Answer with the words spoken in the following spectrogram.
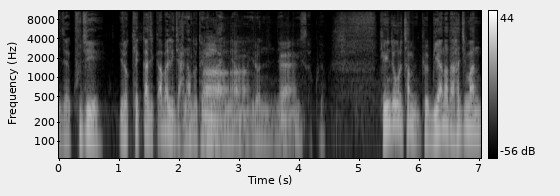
어, 이제 굳이 이렇게까지 까발리지 않아도 되는 거 아, 아니냐 뭐 아. 이런 예. 얘기도 있었고요. 개인적으로 참 그 미안하다 하지만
